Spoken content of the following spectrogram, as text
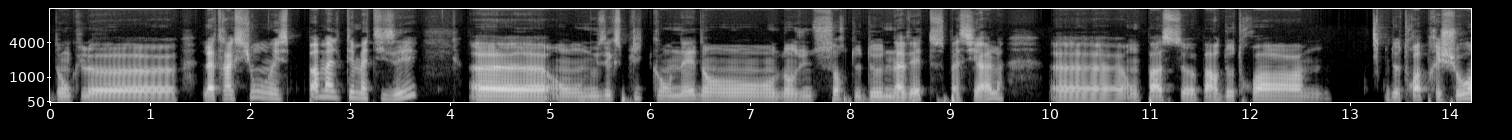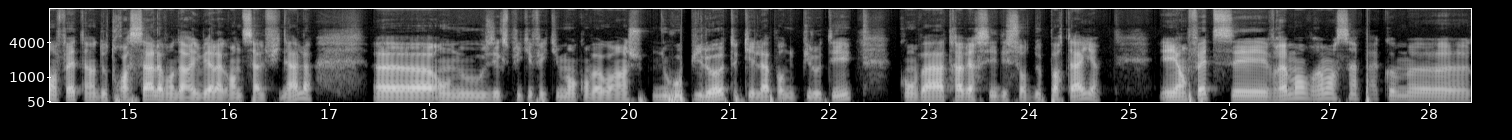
Donc l'attraction est pas mal thématisée. Euh, on nous explique qu'on est dans, dans une sorte de navette spatiale. Euh, on passe par deux trois deux trois pré-shows en fait, hein, deux trois salles avant d'arriver à la grande salle finale. Euh, on nous explique effectivement qu'on va avoir un nouveau pilote qui est là pour nous piloter, qu'on va traverser des sortes de portails. Et en fait, c'est vraiment vraiment sympa comme euh,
